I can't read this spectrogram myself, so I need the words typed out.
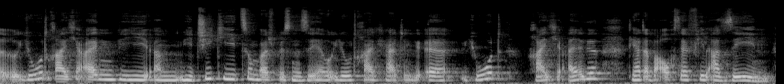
äh, jodreiche Algen wie ähm, Hijiki zum Beispiel ist eine sehr jodreiche, äh, jodreiche Alge, die hat aber auch sehr viel Arsen.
